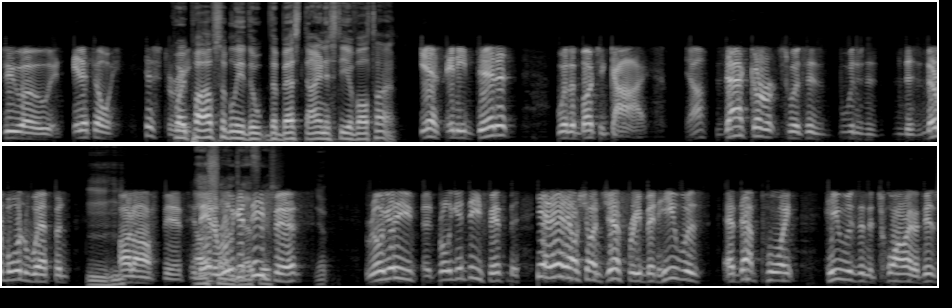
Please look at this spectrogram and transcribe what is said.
duo in NFL history. Quite possibly the the best dynasty of all time. yes, and he did it with a bunch of guys. Yeah. Zach Ertz was his was his, his number one weapon hmm on offense, and they had a really good Jeffries. defense. Yep. Really good, really good defense. But yeah, they had Alshon Jeffery, but he was at that point he was in the twilight of his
